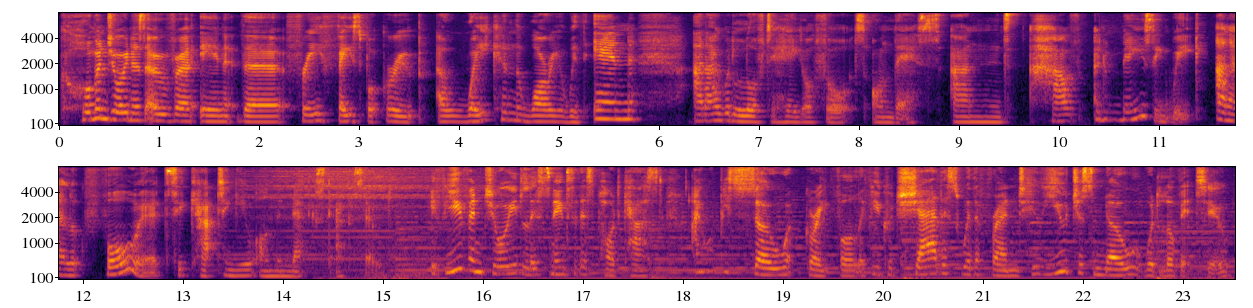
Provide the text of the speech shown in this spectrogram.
Come and join us over in the free Facebook group, Awaken the Warrior Within. And I would love to hear your thoughts on this and have an amazing week. And I look forward to catching you on the next episode. If you've enjoyed listening to this podcast, I would be so grateful if you could share this with a friend who you just know would love it too.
